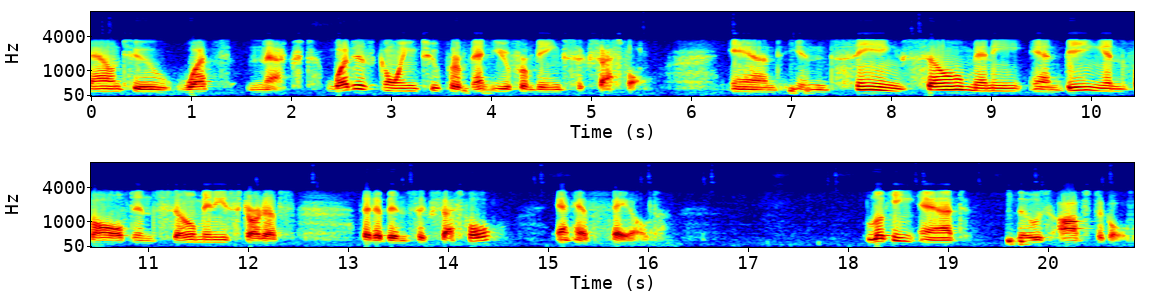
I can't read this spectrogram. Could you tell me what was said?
down to what's next. What is going to prevent you from being successful? And mm-hmm. in seeing so many and being involved in so many startups that have been successful and have failed, looking at those obstacles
